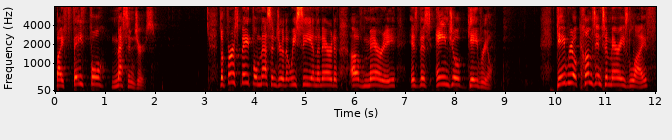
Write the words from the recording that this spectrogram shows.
by faithful messengers. The first faithful messenger that we see in the narrative of Mary is this angel Gabriel. Gabriel comes into Mary's life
